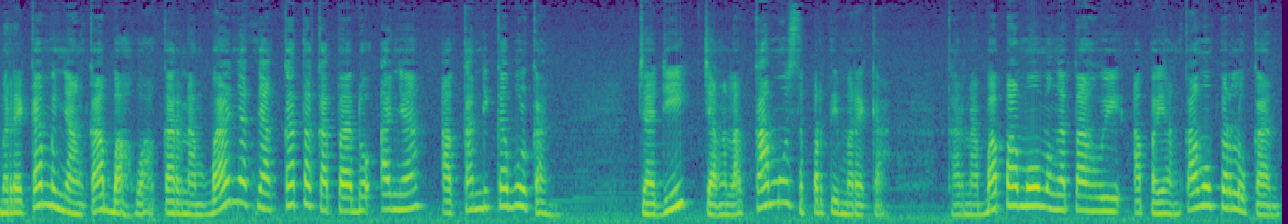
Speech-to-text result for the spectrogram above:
mereka menyangka bahwa karena banyaknya kata-kata doanya akan dikabulkan. Jadi, janganlah kamu seperti mereka, karena Bapamu mengetahui apa yang kamu perlukan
